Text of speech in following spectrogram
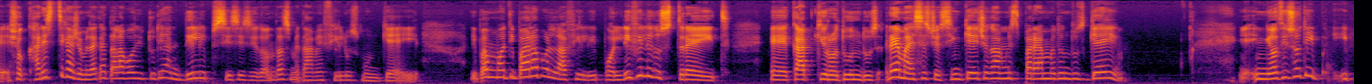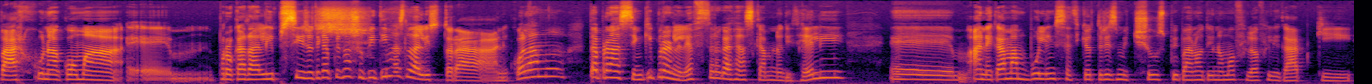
ε, σοκαρίστηκα και μετά καταλάβω ότι τούτη αντίληψη συζητώντας μετά με φίλους μου γκέι. Είπαμε ότι πάρα πολλά φίλοι, πολλοί φίλοι τους straight, ε, κάποιοι ρωτούν τους, ρε, μα είσαι και εσύ γκέι και κάνεις παρέα με τον τους γκέι; Νιώθεις ότι υπάρχουν ακόμα ε, προκαταλήψεις, ότι κάποιος να σου πει τι μας λαλείς τώρα Νικόλα μου, τα πράγματα στην Κύπρο είναι ελεύθερο, καθένας κάνει ό,τι θέλει, ε, αν έκαναν bullying σε δύο-τρεις μιτσιούς που είπαν ότι είναι ομοφυλόφιλοι κάποιοι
